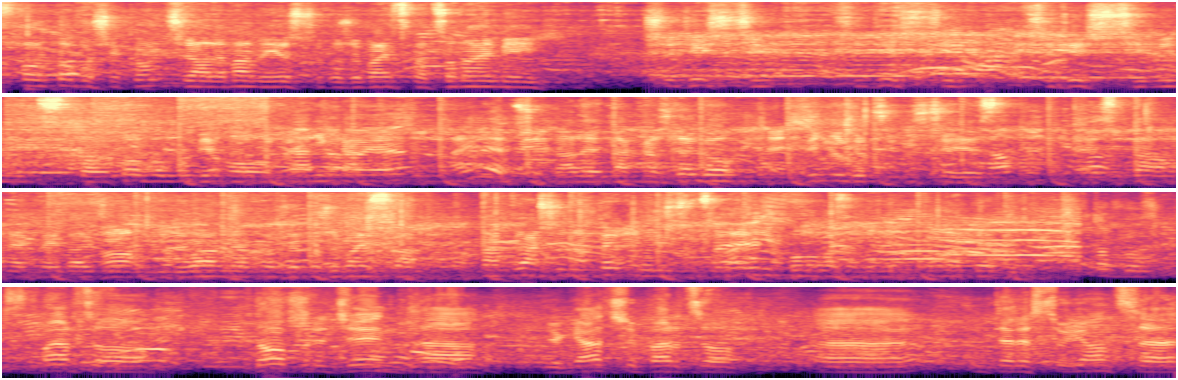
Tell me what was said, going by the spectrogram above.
sportowo się kończy, ale mamy jeszcze, proszę Państwa, co najmniej 30, 30, 30 minut sportowo. Mówię o wynikach najlepszych, ale dla każdego wynik oczywiście jest sprawą jak najbardziej indywidualny. Także proszę Państwa, na klasie na pewno jeszcze co najmniej połowa zawodników na pewno. To był bardzo dobry dzień dla biegaczy, bardzo e, interesujące e,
